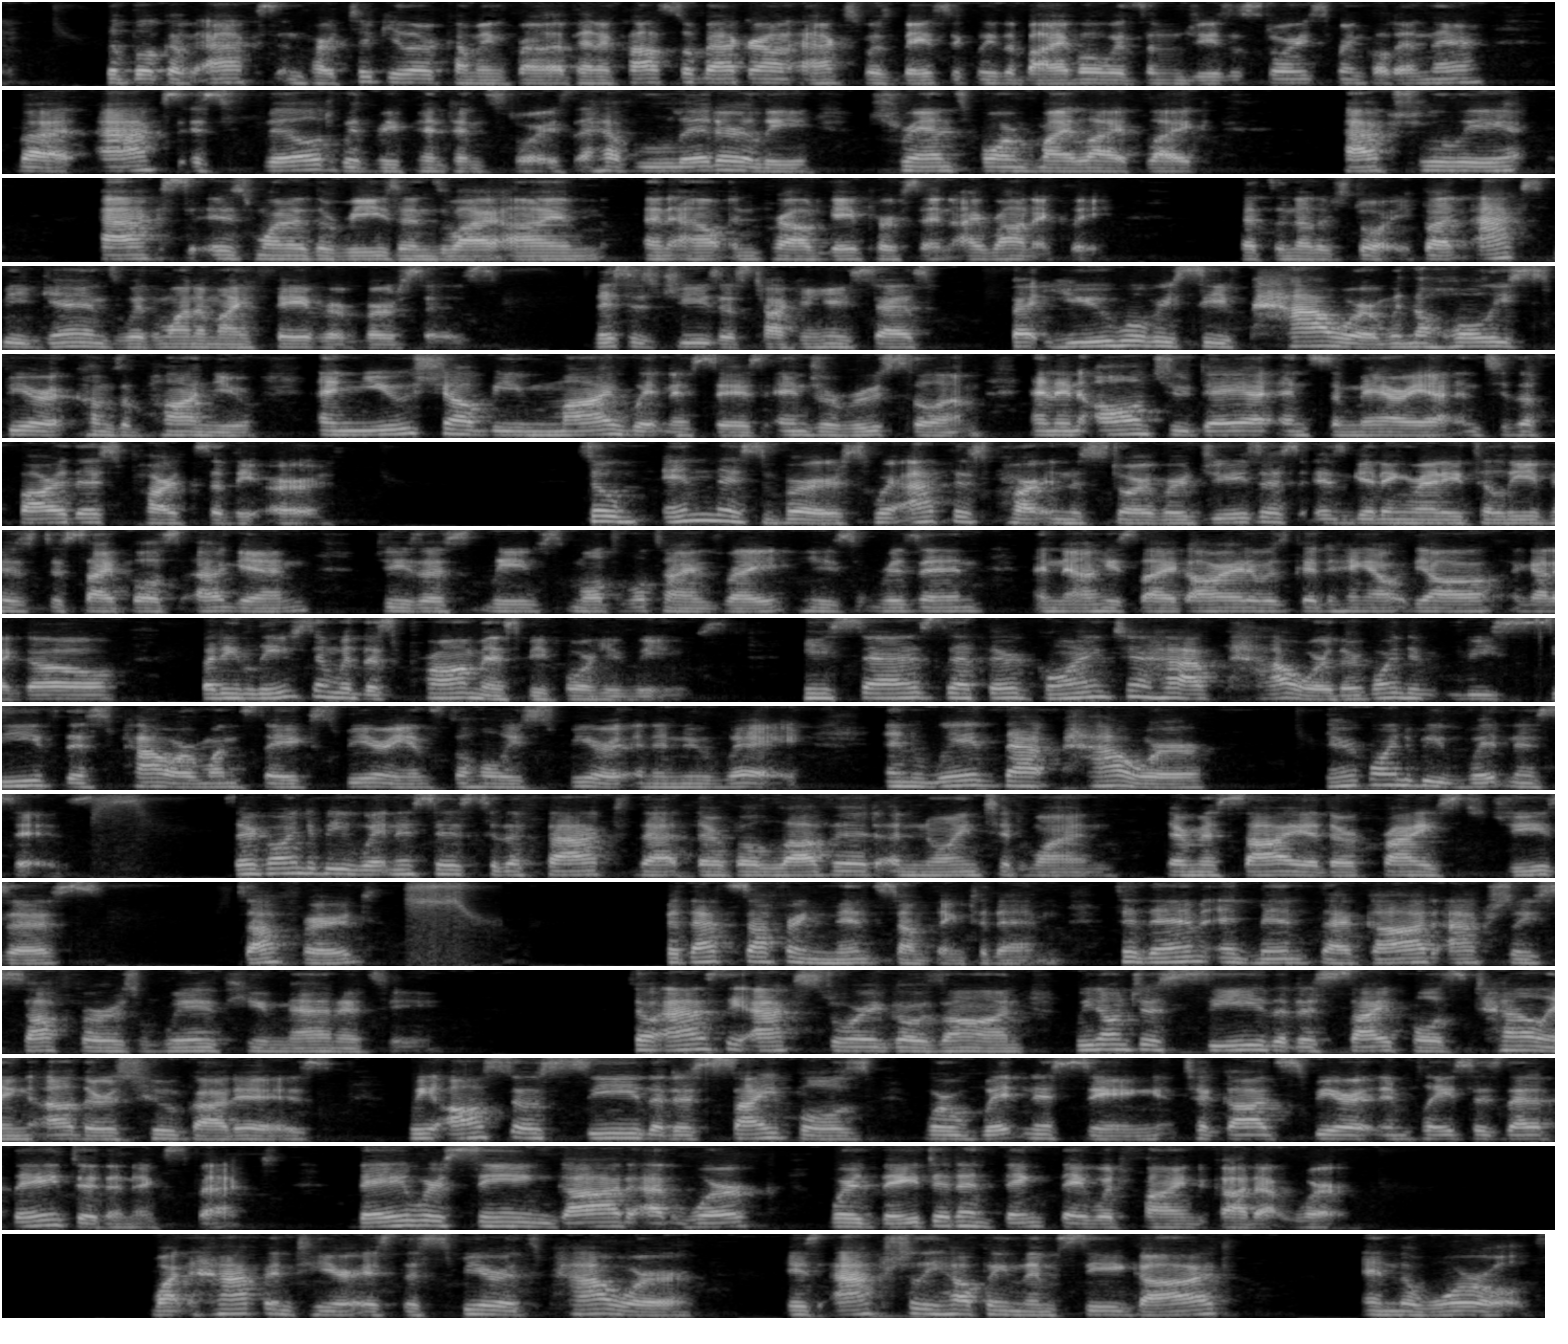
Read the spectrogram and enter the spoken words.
The book of Acts, in particular, coming from a Pentecostal background, Acts was basically the Bible with some Jesus stories sprinkled in there. But Acts is filled with repentance stories that have literally transformed my life. Like, actually, Acts is one of the reasons why I'm an out and proud gay person, ironically. That's another story. But Acts begins with one of my favorite verses. This is Jesus talking. He says, But you will receive power when the Holy Spirit comes upon you, and you shall be my witnesses in Jerusalem and in all Judea and Samaria and to the farthest parts of the earth. So, in this verse, we're at this part in the story where Jesus is getting ready to leave his disciples again. Jesus leaves multiple times, right? He's risen, and now he's like, All right, it was good to hang out with y'all. I gotta go. But he leaves them with this promise before he leaves. He says that they're going to have power. They're going to receive this power once they experience the Holy Spirit in a new way. And with that power, they're going to be witnesses they're going to be witnesses to the fact that their beloved anointed one, their Messiah, their Christ, Jesus, suffered. But that suffering meant something to them. To them, it meant that God actually suffers with humanity. So, as the Acts story goes on, we don't just see the disciples telling others who God is, we also see the disciples were witnessing to God's Spirit in places that they didn't expect. They were seeing God at work where they didn't think they would find God at work. What happened here is the Spirit's power is actually helping them see God and the world.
